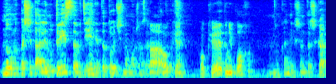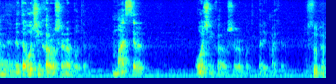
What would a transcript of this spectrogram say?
Ну, мы посчитали, ну 300 в день это точно можно А, зарабатывать. окей. Окей, это неплохо. Ну, конечно, это шикарно. Это очень хорошая работа. Мастер очень хорошая работа, парикмахер. Супер.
